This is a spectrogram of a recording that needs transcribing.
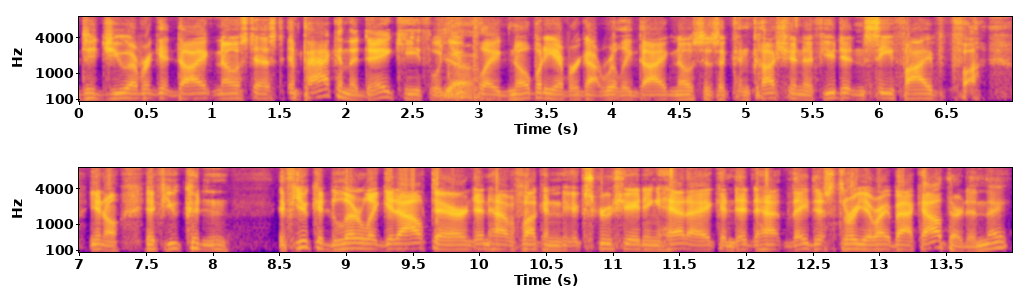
Did you ever get diagnosed as? And back in the day, Keith, when you played, nobody ever got really diagnosed as a concussion. If you didn't see five, five, you know, if you couldn't, if you could literally get out there and didn't have a fucking excruciating headache and didn't have, they just threw you right back out there, didn't they?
